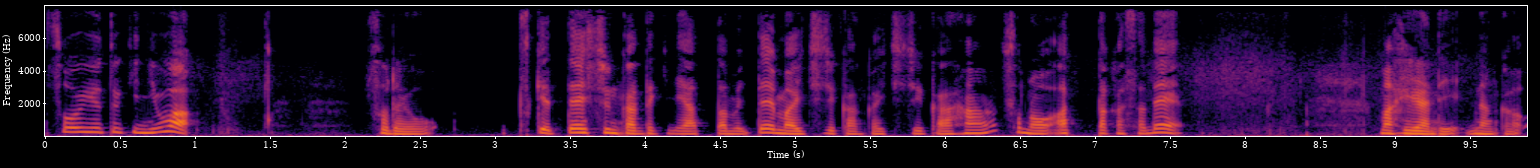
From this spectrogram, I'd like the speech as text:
そういう時にはそれをつけて瞬間的に温めて、まあ、1時間か1時間半そのあったかさで、まあ、部屋でなんか、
